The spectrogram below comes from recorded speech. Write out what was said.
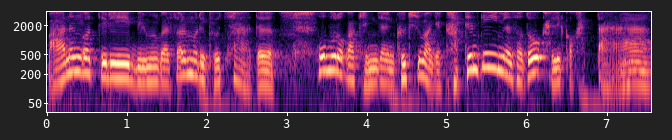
많은 것들이 밀물과 썰물이 교차하듯 호불호가 굉장히 극심하게 같은 띠이면서도 갈릴 것 같다.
